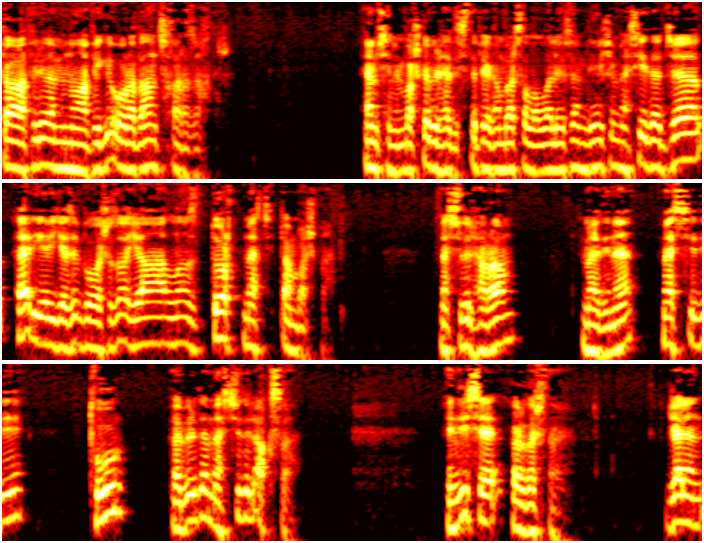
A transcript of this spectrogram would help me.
kafiri və münafiqi oradan çıxaracaqdır. Həmçinin başqa bir hədisdə Peyğəmbər sallallahu aleyhi ve sellem deyir ki, Məsih Dəccəl hər yeri gəzib dolaşacaq, yalnız dörd məsciddən başqa. Məscid-ül Haram, Mədinə məscidi, Tur və bir də Məscid-ül Aqsa. İndi isə, qardaşlar, gəlin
